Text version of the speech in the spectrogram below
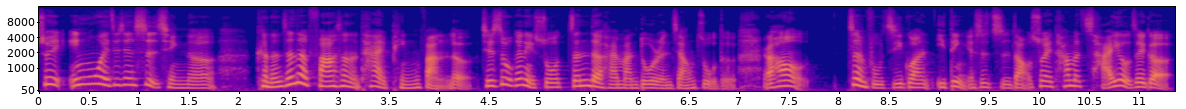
所以因为这件事情呢，可能真的发生的太频繁了。其实我跟你说，真的还蛮多人这样做的，然后政府机关一定也是知道，所以他们才有这个。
